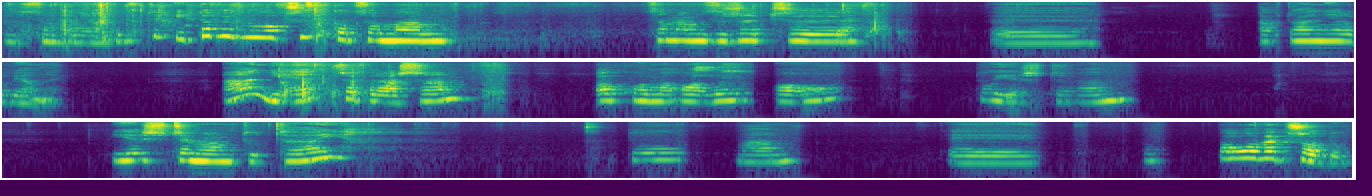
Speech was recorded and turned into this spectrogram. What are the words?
To są moje druty. I to by było wszystko, co mam, co mam z rzeczy yy, aktualnie robionych. A nie, przepraszam. Okłamałabym. O, tu jeszcze mam. Jeszcze mam tutaj. Tu mam yy, połowę przodu.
